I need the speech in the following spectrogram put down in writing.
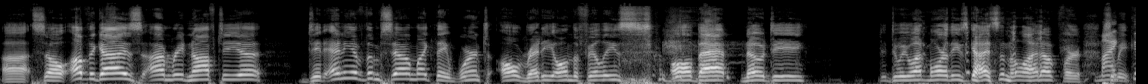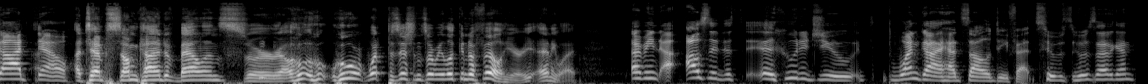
Uh, so of the guys I'm reading off to you. Did any of them sound like they weren't already on the Phillies? All bat, no D. Do we want more of these guys in the lineup, or My we God, no. attempt some kind of balance, or uh, who, who, who, what positions are we looking to fill here? Anyway, I mean, I- I'll say this. Uh, who did you? One guy had solid defense. Who was who was that again?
